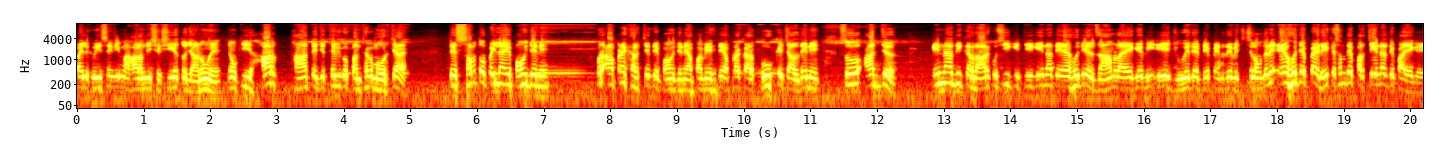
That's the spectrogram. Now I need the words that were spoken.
ਭਾਈ ਲਖਵੀਰ ਸਿੰਘ ਜੀ ਮਹਾਲਮ ਦੀ ਸ਼ਖਸੀਅਤ ਤੋਂ ਜਾਣੂ ਹੈ, ਕਿਉਂਕਿ ਹਰ ਥਾਂ ਤੇ ਜਿੱਥੇ ਵੀ ਕੋਈ ਪੰਥਕ ਮੋਰਚਾ ਹੈ, ਤੇ ਸਭ ਤੋਂ ਪਹਿਲਾਂ ਇਹ ਪਹੁੰਚਦੇ ਨੇ। ਔਰ ਆਪਣੇ ਖਰਚੇ ਤੇ ਪਹੁੰਚਦੇ ਨੇ ਆਪਾਂ ਵੇਖਦੇ ਆਪਣਾ ਘਰ ਫੂਕ ਕੇ ਚੱਲਦੇ ਨੇ। ਸੋ ਅੱਜ ਇਹਨਾਂ ਦੀ ਕਰਦਾਰ ਕੁਸ਼ੀ ਕੀਤੀ ਗਈ, ਇਹਨਾਂ ਤੇ ਇਹੋ ਜਿਹੇ ਇਲਜ਼ਾਮ ਲਾਏ ਗਏ ਵੀ ਇਹ ਜੂਏ ਦੇ ਅੱਡੇ ਪਿੰਡ ਦੇ ਵਿੱਚ ਚਲਾਉਂਦੇ ਨੇ, ਇਹੋ ਜਿਹੇ ਭੈੜੇ ਕਿਸਮ ਦੇ ਪਰਚੇ ਇਹਨਾਂ ਤੇ ਪਾਏ ਗਏ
